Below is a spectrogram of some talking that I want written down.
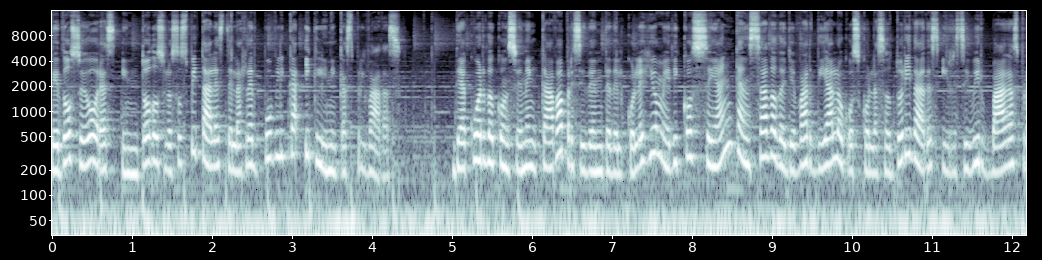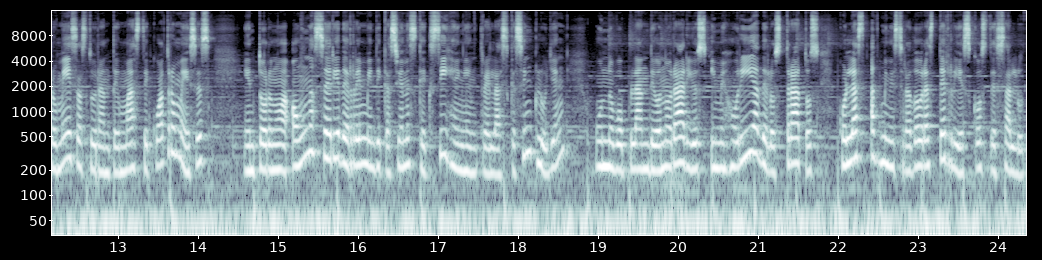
de 12 horas en todos los hospitales de la red pública y clínicas privadas. De acuerdo con Senen Cava, presidente del Colegio Médico, se han cansado de llevar diálogos con las autoridades y recibir vagas promesas durante más de cuatro meses en torno a una serie de reivindicaciones que exigen, entre las que se incluyen un nuevo plan de honorarios y mejoría de los tratos con las administradoras de riesgos de salud.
